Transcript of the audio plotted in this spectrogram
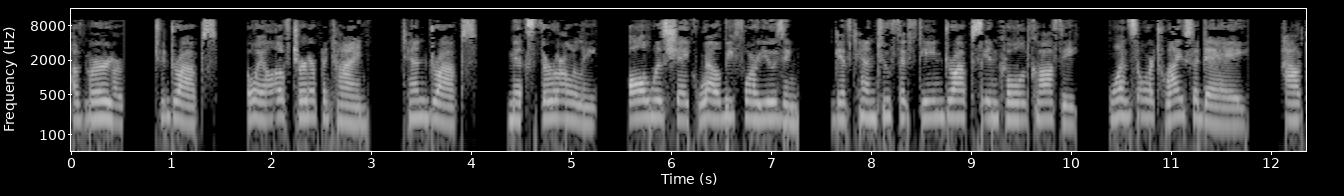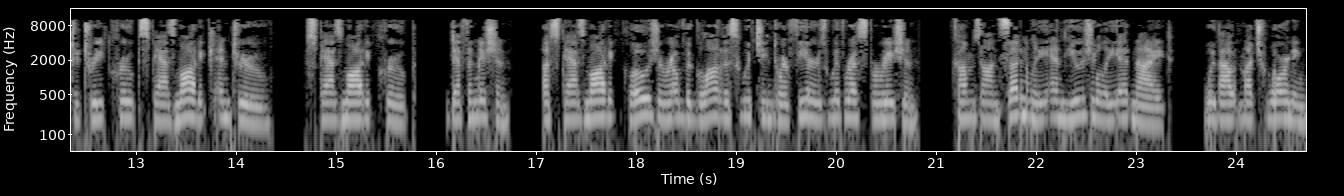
of myrrh, 2 drops, oil of turpentine, 10 drops. Mix thoroughly. Always shake well before using. Give 10 to 15 drops in cold coffee, once or twice a day. How to treat croup spasmodic and true. Spasmodic croup. Definition. A spasmodic closure of the glottis which interferes with respiration. Comes on suddenly and usually at night. Without much warning.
